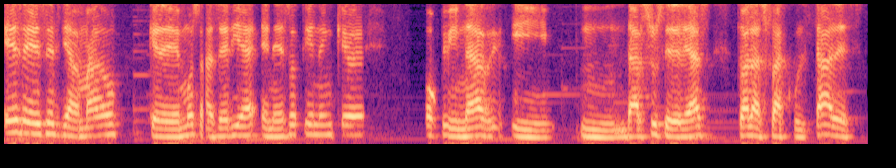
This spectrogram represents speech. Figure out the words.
ese es el llamado que debemos hacer y en eso tienen que opinar y mm, dar sus ideas todas las facultades,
